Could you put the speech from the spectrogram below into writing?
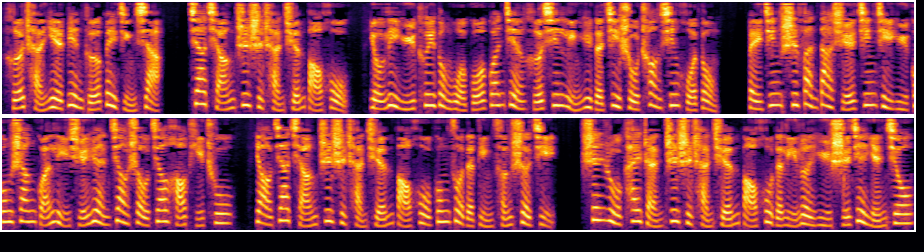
和产业变革背景下，加强知识产权保护。有利于推动我国关键核心领域的技术创新活动。北京师范大学经济与工商管理学院教授焦豪提出，要加强知识产权保护工作的顶层设计，深入开展知识产权保护的理论与实践研究，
